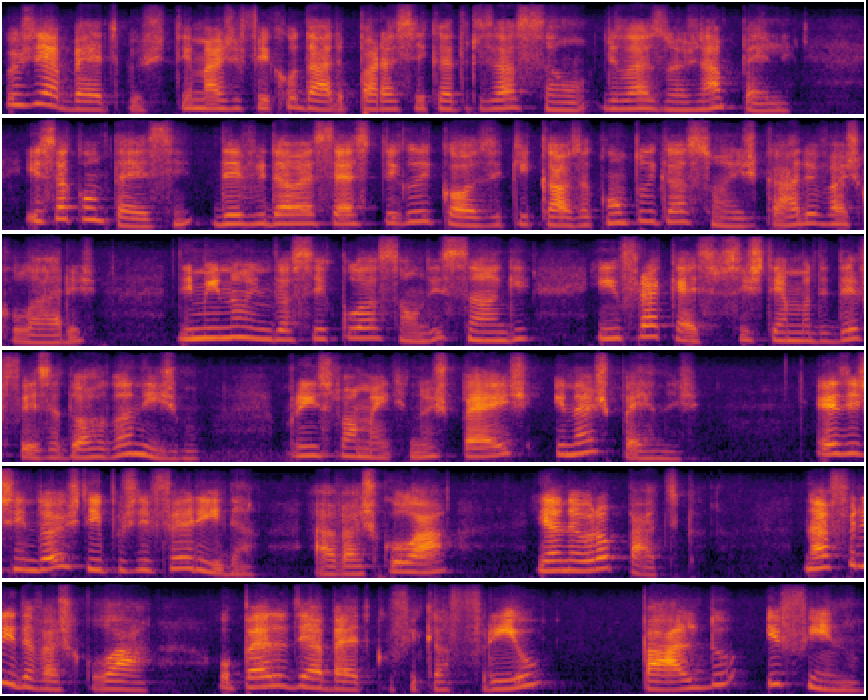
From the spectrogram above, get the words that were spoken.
Os diabéticos têm mais dificuldade para a cicatrização de lesões na pele. Isso acontece devido ao excesso de glicose que causa complicações cardiovasculares, diminuindo a circulação de sangue e enfraquece o sistema de defesa do organismo, principalmente nos pés e nas pernas. Existem dois tipos de ferida, a vascular e a neuropática. Na ferida vascular, o pé do diabético fica frio pálido e fino,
